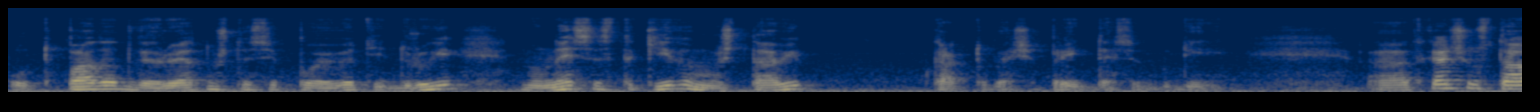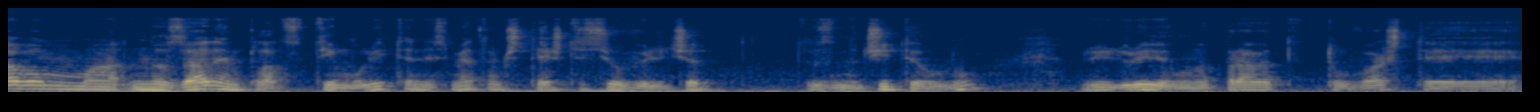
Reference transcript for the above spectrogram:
отпадат, вероятно ще се появят и други, но не с такива мащаби, както беше преди 10 години. А, така че оставам а, на заден плат стимулите, не смятам, че те ще се увеличат значително. Дори, дори да го направят, това ще е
